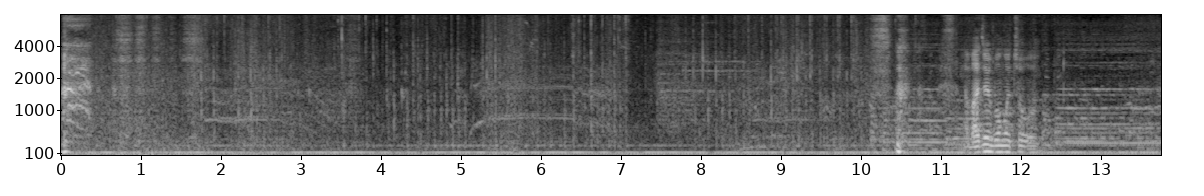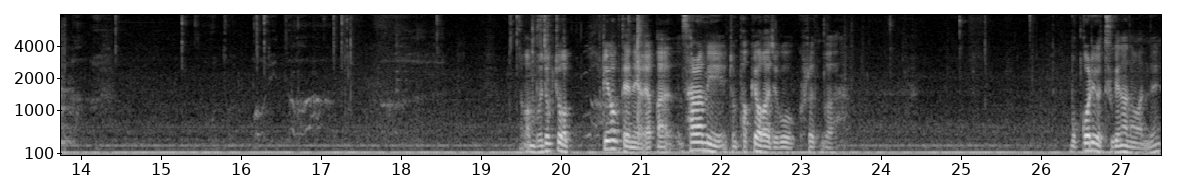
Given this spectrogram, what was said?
아, 맞아요 뭔가 좀 무적조가 삐걱대네요. 약간 사람이 좀 바뀌어가지고 그런가 목걸이가 두 개나 나왔네.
